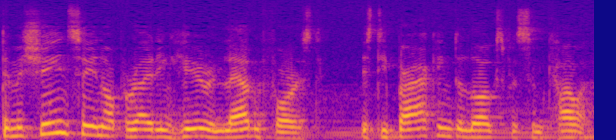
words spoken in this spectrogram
The machine seen operating here in Loudon Forest is debarking the logs for Simcoa.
